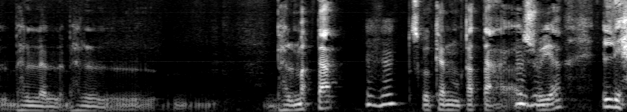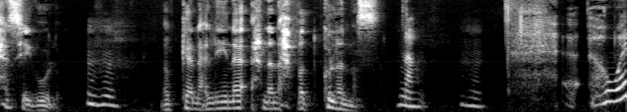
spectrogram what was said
بهال بهال بهالمقطع. Parce que كان مقطع شوية اللي يحس يقوله. كان علينا إحنا نحفظ كل النص. نعم. هو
